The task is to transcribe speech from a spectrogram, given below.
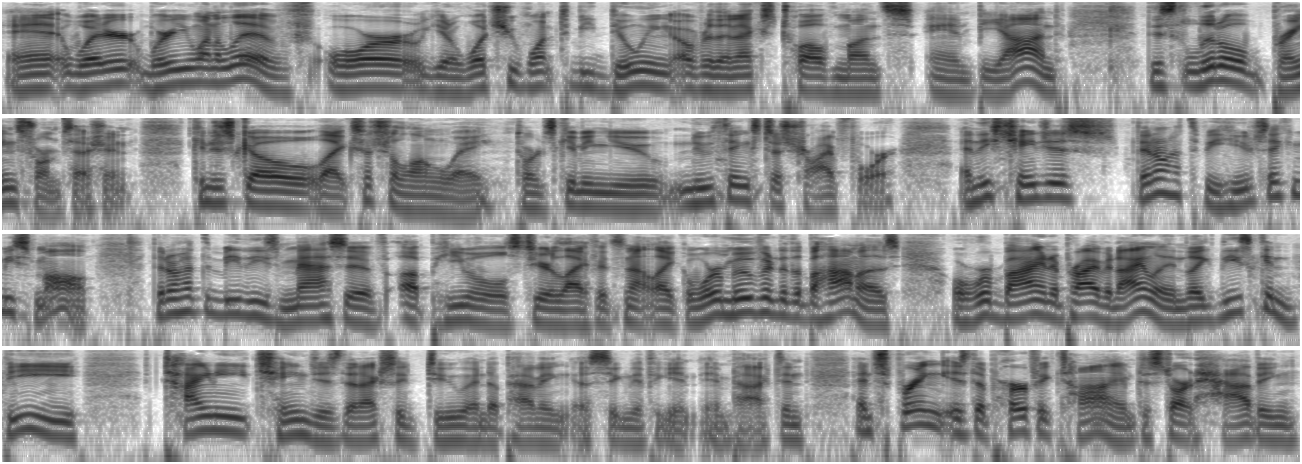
and where where you want to live, or you know what you want to be doing over the next 12 months and beyond. This little brainstorm session can just go like such a long way towards giving you new things to strive for. And these changes, they don't have to be huge; they can be small. They don't have to be these massive upheavals to your life. It's not like we're moving to the Bahamas or we're buying a private island. Like these can be tiny changes that actually do end up having a significant impact. And and spring is the perfect time to start having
